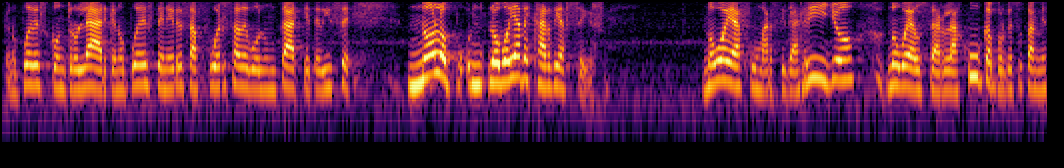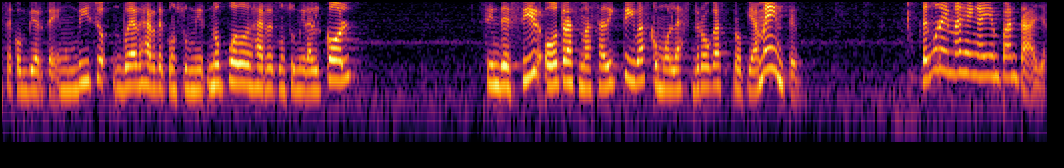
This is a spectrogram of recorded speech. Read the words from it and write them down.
que no puedes controlar, que no puedes tener esa fuerza de voluntad que te dice, no lo, voy a dejar de hacer. No voy a fumar cigarrillo, no voy a usar la juca porque eso también se convierte en un vicio, voy a dejar de consumir, no puedo dejar de consumir alcohol, sin decir otras más adictivas como las drogas propiamente. Tengo una imagen ahí en pantalla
